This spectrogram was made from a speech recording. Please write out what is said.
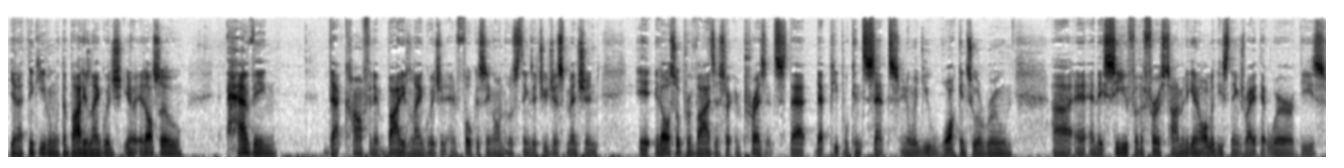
Yeah, and I think even with the body language, you know, it also having that confident body language and, and focusing on those things that you just mentioned it, it also provides a certain presence that, that people can sense. You know, when you walk into a room uh, and, and, they see you for the first time, and again, all of these things, right, that were these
